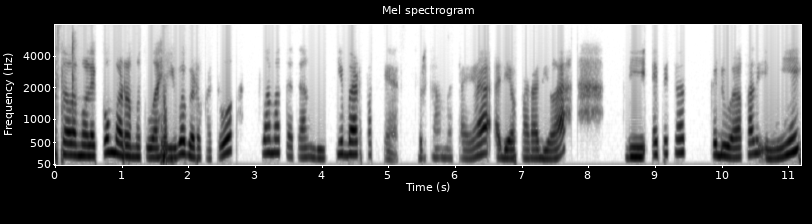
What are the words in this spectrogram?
Assalamualaikum warahmatullahi wabarakatuh. Selamat datang di Kibar Podcast bersama saya Adia Faradilah. Di episode kedua kali ini,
